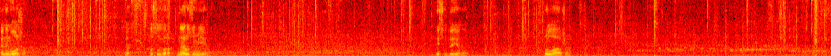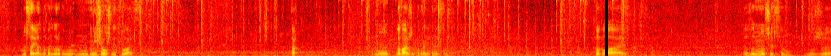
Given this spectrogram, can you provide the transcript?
Я не можу. Я просто не розумію. І сюди я не пролажу. Ну все, я напевно зараз. Ну нічого ж не відкривається. Так. Ну, давай вже, поверни кінець. Давай. Я замучився вже.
